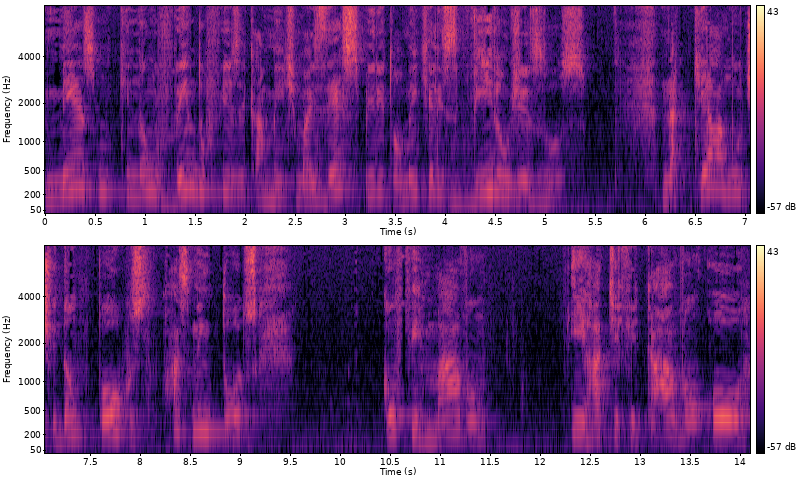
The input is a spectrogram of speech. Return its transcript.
mesmo que não vendo fisicamente, mas espiritualmente, eles viram Jesus. Naquela multidão, poucos, quase nem todos, confirmavam e ratificavam ou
